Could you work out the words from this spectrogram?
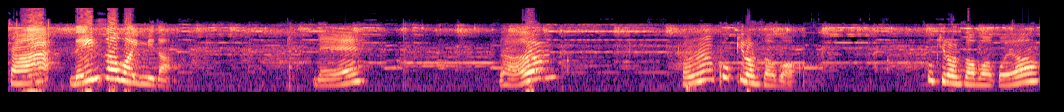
자 메인 서버입니다. 네. 다음 저는 쿠키런 서버. 쿠키런 서버고요.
